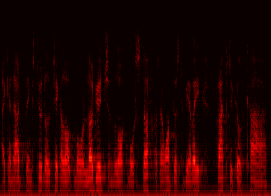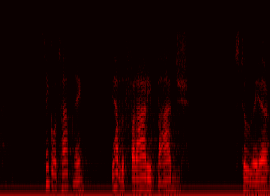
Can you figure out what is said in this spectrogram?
I can add things to it. It'll take a lot more luggage and a lot more stuff because I want this to be a very practical car. You think what's happening? You have the Ferrari badge still there.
